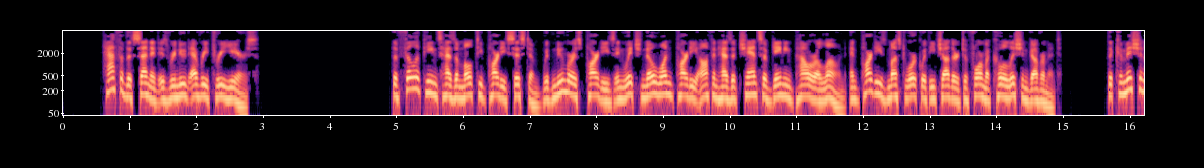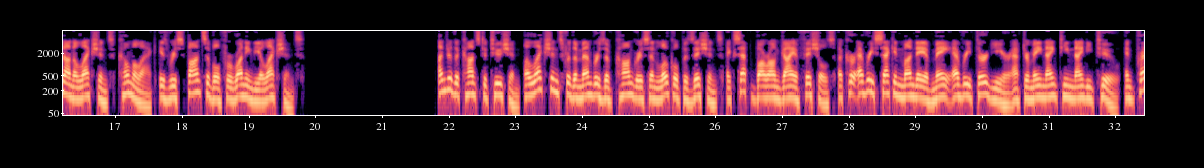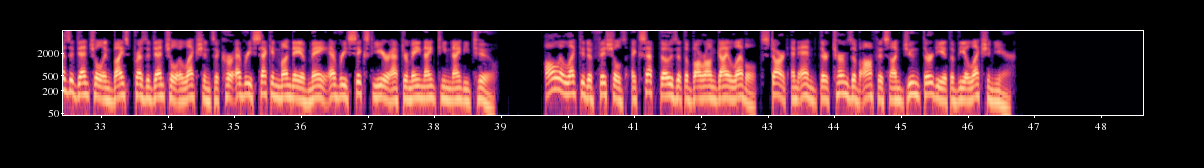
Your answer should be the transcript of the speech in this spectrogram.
Half of the Senate is renewed every three years. The Philippines has a multi-party system, with numerous parties in which no one party often has a chance of gaining power alone, and parties must work with each other to form a coalition government. The Commission on Elections is responsible for running the elections. Under the Constitution, elections for the members of Congress and local positions except barangay officials occur every second Monday of May every third year after May 1992, and presidential and vice-presidential elections occur every second Monday of May every sixth year after May 1992. All elected officials, except those at the barangay level, start and end their terms of office on June 30 of the election year.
